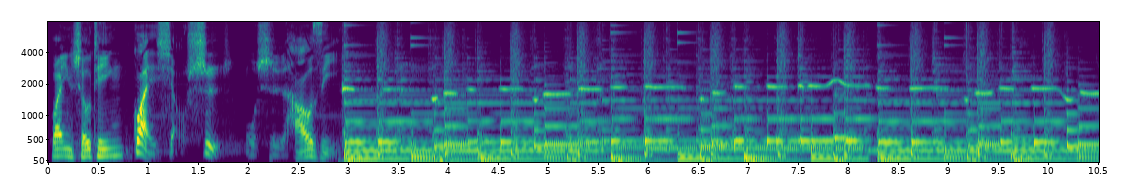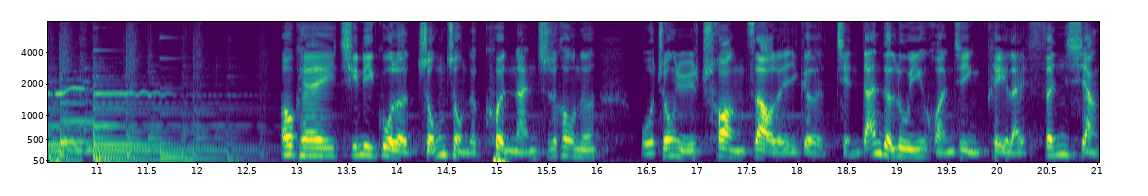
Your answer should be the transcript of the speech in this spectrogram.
欢迎收听《怪小事》，我是 Howzy。OK，经历过了种种的困难之后呢，我终于创造了一个简单的录音环境，可以来分享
